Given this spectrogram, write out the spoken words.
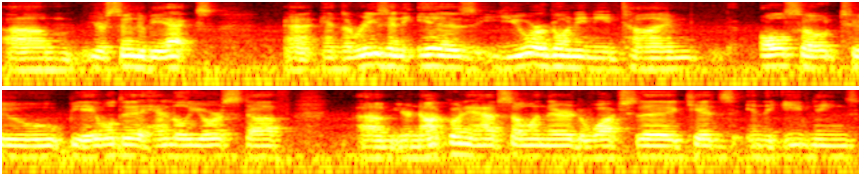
um, your soon-to-be ex. Uh, and the reason is you are going to need time also to be able to handle your stuff. Um, you're not going to have someone there to watch the kids in the evenings.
